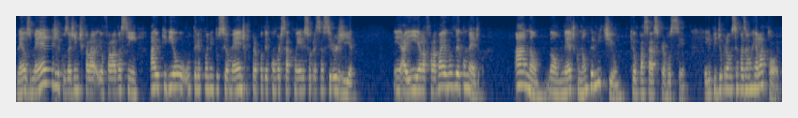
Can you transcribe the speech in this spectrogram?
né? Os médicos, a gente fala, eu falava assim, ah, eu queria o, o telefone do seu médico para poder conversar com ele sobre essa cirurgia. E aí ela falava, ah, eu vou ver com o médico. Ah, não, não, o médico não permitiu que eu passasse para você. Ele pediu para você fazer um relatório.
